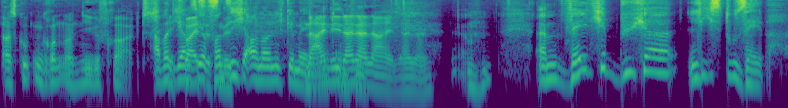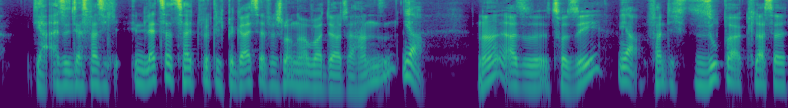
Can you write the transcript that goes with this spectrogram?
aus gutem Grund noch nie gefragt. Aber die ich haben sich ja von nicht. sich auch noch nicht gemeldet. Nein, die, nein, nein, nein, nein, nein. Ähm, welche Bücher liest du selber? Ja, also das, was ich in letzter Zeit wirklich begeistert verschlungen habe, war Dörte Hansen. Ja. Ne? Also zur See. Ja. Fand ich super klasse.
